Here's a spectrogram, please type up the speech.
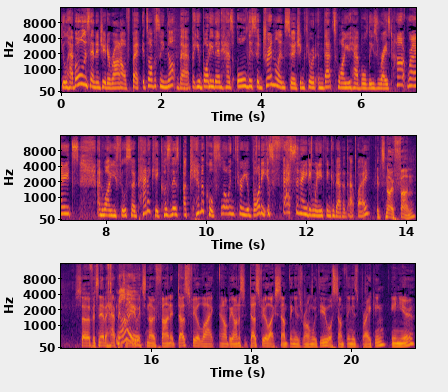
you'll have all this energy to run off. But it's obviously not that. But your body then has all this adrenaline surging through it. And that's why you have all these raised heart rates and why you feel so panicky because there's a chemical flowing through your body. It's fascinating when you think about it that way. it's no fun. So if it's never happened No. to you, it's no fun. It does feel like, and I'll be honest, it does feel like something is wrong with you or something is breaking in you.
